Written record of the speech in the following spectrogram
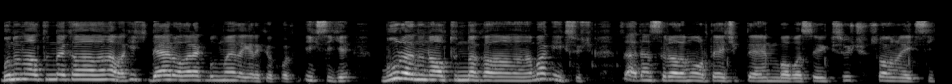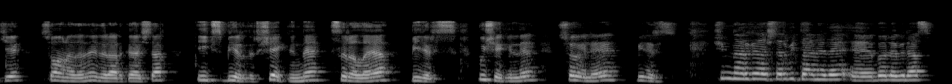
Bunun altında kalan alana bak. Hiç değer olarak bulmaya da gerek yok. Bakın X2. Buranın altında kalan alana bak X3. Zaten sıralama ortaya çıktı. En babası X3. Sonra X2. Sonra da nedir arkadaşlar? X1'dir şeklinde sıralayabiliriz. Bu şekilde söyleyebiliriz. Şimdi arkadaşlar bir tane de e, böyle biraz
